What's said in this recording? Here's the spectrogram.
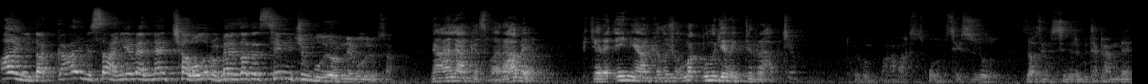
aynı dakika aynı saniye benden çal olur mu? Ben zaten senin için buluyorum ne buluyorsam. Ne alakası var abi? Bir kere en iyi arkadaş olmak bunu gerektirir abicim. Toygun bana bak oğlum sessiz ol. Zaten sinirim tepemde. Ya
